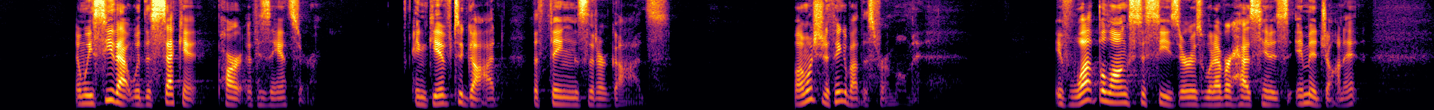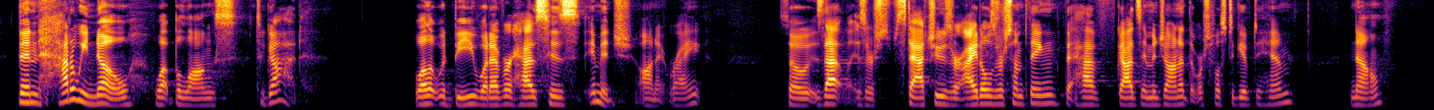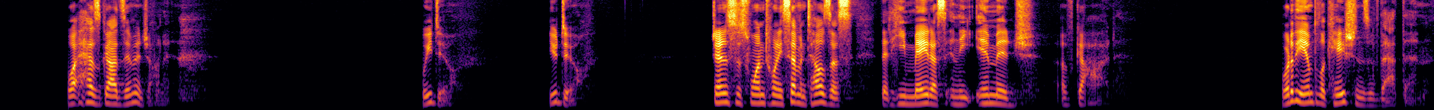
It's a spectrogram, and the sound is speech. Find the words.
And we see that with the second part of his answer and give to God the things that are God's. Well, I want you to think about this for a moment. If what belongs to Caesar is whatever has his image on it, then how do we know what belongs to God? Well, it would be whatever has his image on it, right? So is that is there statues or idols or something that have God's image on it that we're supposed to give to him? No. What has God's image on it? We do. You do. Genesis 1:27 tells us that he made us in the image of God. What are the implications of that then?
